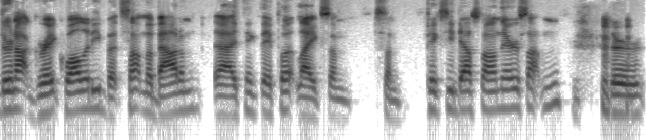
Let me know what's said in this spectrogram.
they're not great quality, but something about them. Uh, I think they put like some some pixie dust on there or something. They're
